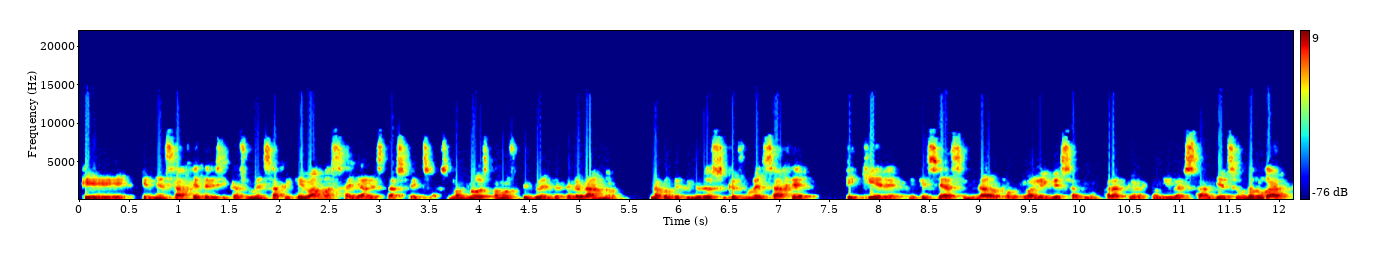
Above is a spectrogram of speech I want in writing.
que el mensaje de Teresita es un mensaje que va más allá de estas fechas. No, no estamos simplemente celebrando un acontecimiento, sino que es un mensaje que quiere que sea asimilado por toda la Iglesia con un carácter universal. Y en segundo lugar,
